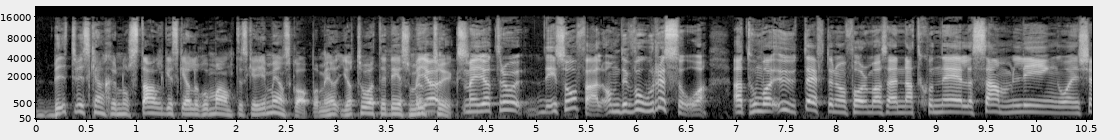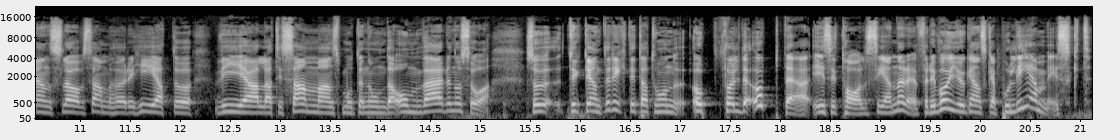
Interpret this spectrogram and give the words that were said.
bitvis kanske nostalgiska eller romantiska gemenskaper. Men jag, jag tror att det är det som Men jag, uttrycks. men jag tror i så fall, om det vore så att hon var ute efter någon form av så nationell samling och en känsla av samhörighet och vi är alla tillsammans mot den onda omvärlden och så, så tyckte jag inte riktigt att hon upp, följde upp det i sitt tal senare, för det var ju ganska polemiskt.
